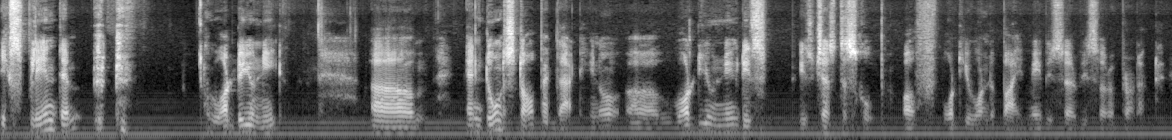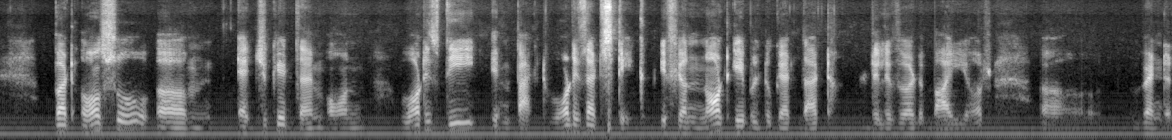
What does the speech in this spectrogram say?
Explain them what do you need um, and don't stop at that. You know, uh, what do you need is is just the scope of what you want to buy, maybe service or a product, but also um, educate them on what is the impact, what is at stake if you're not able to get that delivered by your uh, vendor,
